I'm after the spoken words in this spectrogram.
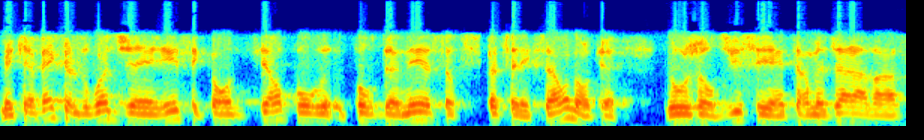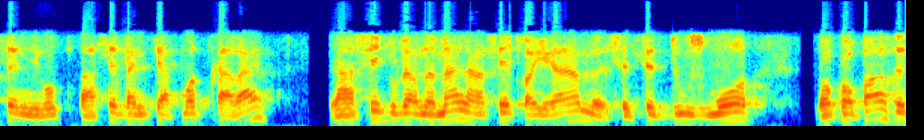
le Québec a le droit de gérer ses conditions pour, pour donner un certificat de sélection. Donc, euh, aujourd'hui, c'est intermédiaire avancé au niveau de français, 24 mois de travail. L'ancien gouvernement, l'ancien programme, c'était 12 mois. Donc, on passe de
